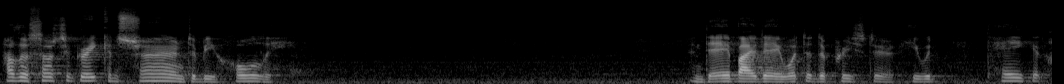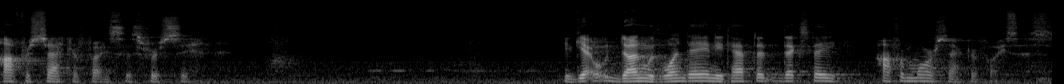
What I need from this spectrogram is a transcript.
How there's such a great concern to be holy. And day by day, what did the priest do? He would take and offer sacrifices for sin. He'd get done with one day and he'd have to next day offer more sacrifices.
